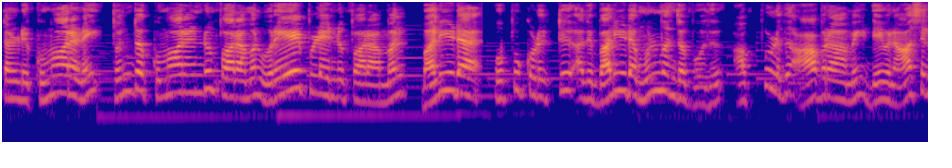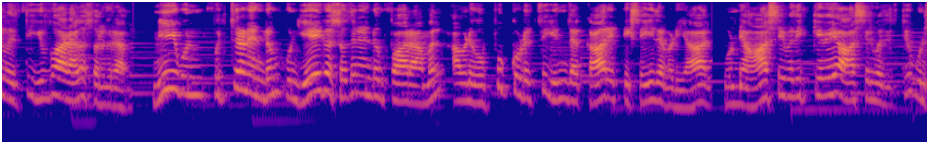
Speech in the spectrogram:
தன்னுடைய குமாரனை சொந்த குமாரன் என்றும் பாராமல் ஒரே பிள்ளை என்றும் பாராமல் பலியிட ஒப்பு கொடுத்து அது பலியிட முன் வந்த போது அப்பொழுது ஆபராமை தேவன் ஆசிர்வதித்து இவ்வாறாக சொல்கிறார். நீ உன் புத்திரன் என்றும் உன் ஏக சுதன் என்றும் பாராமல் அவனை ஒப்பு கொடுத்து இந்த காரியத்தை செய்தபடியால் உன்னை ஆசிர்வதிக்கவே ஆசிர்வதித்து உன்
